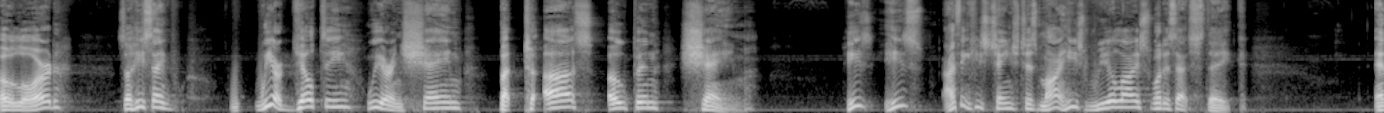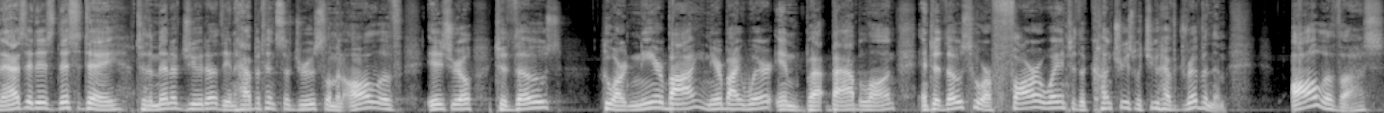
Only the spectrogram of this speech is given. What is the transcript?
O Lord. So he's saying, we are guilty, we are in shame, but to us, open shame. He's, he's, I think he's changed his mind. He's realized what is at stake. And as it is this day, to the men of Judah, the inhabitants of Jerusalem, and all of Israel, to those who are nearby, nearby where? In ba- Babylon, and to those who are far away into the countries which you have driven them. All of us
